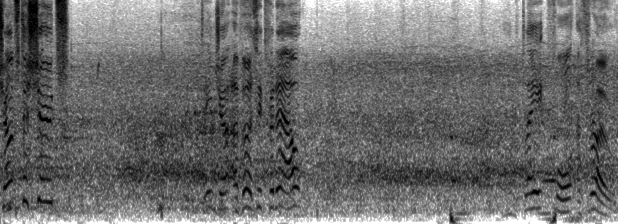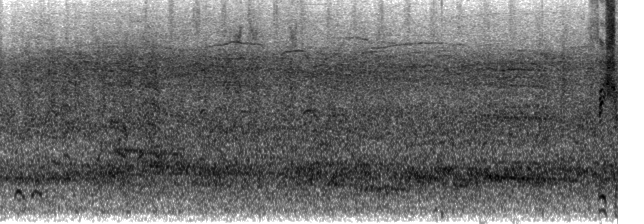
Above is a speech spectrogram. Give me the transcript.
Chance to shoot. Danger averted for now. Play for a throw. Fischer.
